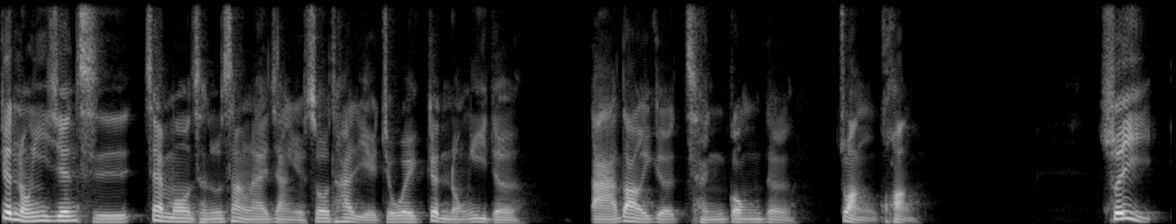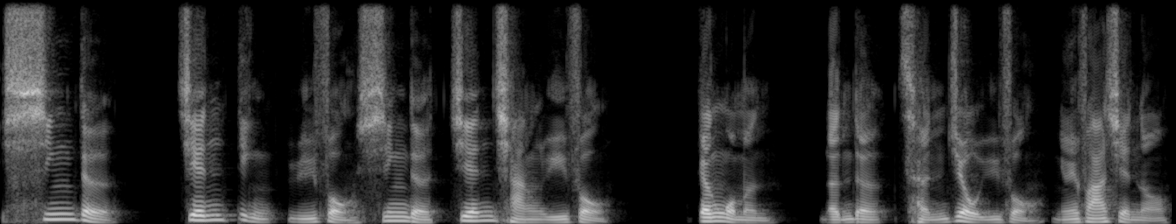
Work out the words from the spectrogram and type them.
更容易坚持，在某种程度上来讲，有时候他也就会更容易的达到一个成功的状况。所以，心的坚定与否，心的坚强与否，跟我们人的成就与否，你会发现哦，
